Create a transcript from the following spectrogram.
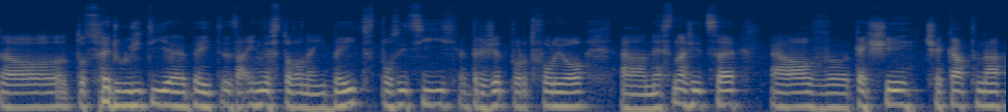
to, to, co je důležité, je být zainvestovaný, být v pozicích, držet portfolio, nesnažit se v keši čekat na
